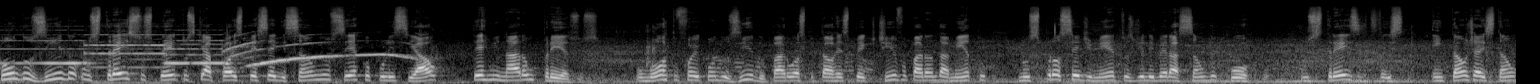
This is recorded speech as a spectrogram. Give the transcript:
conduzindo os três suspeitos que, após perseguição e um cerco policial, terminaram presos. O morto foi conduzido para o hospital respectivo para andamento nos procedimentos de liberação do corpo. Os três, então, já estão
